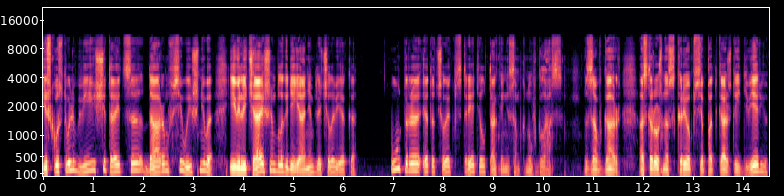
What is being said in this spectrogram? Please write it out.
искусство любви считается даром Всевышнего и величайшим благодеянием для человека. Утро этот человек встретил, так и не сомкнув глаз. Завгар осторожно скребся под каждой дверью,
